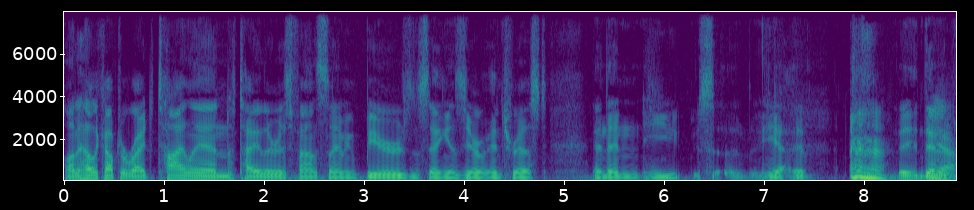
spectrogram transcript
On a helicopter ride to Thailand, Tyler is found slamming beers and saying he has zero interest, and then he s- he uh, then Yeah.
